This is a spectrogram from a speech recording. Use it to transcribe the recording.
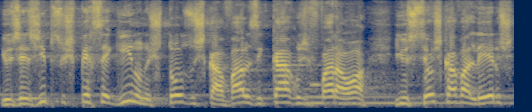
E os egípcios perseguiram-nos todos os cavalos e carros de Faraó, e os seus cavaleiros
